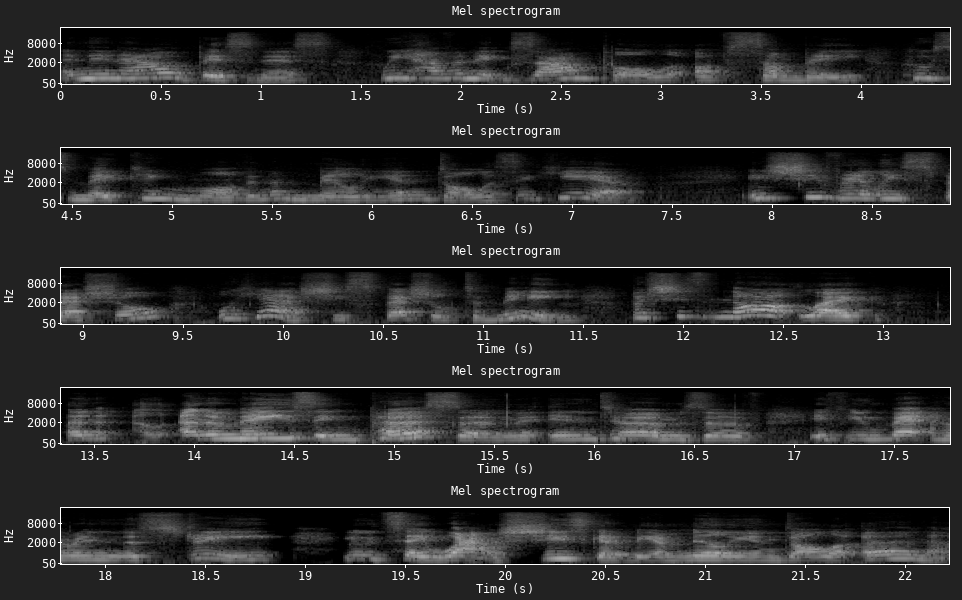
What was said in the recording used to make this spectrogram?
And in our business, we have an example of somebody who's making more than a million dollars a year. Is she really special? Well, yeah, she's special to me, but she's not like an, an amazing person in terms of if you met her in the street, you would say, wow, she's going to be a million dollar earner.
